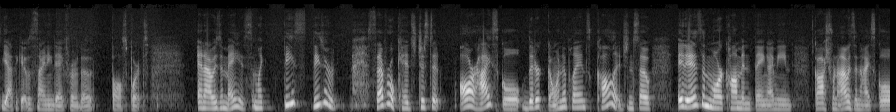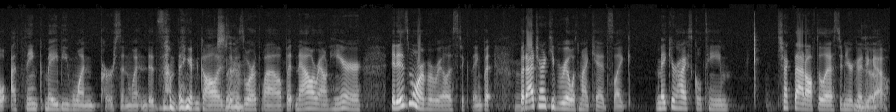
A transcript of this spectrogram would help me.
yeah, I think it was signing day for the ball sports. And I was amazed. I'm like, these these are several kids just at our high school that are going to play in college. And so it is a more common thing. I mean, gosh, when I was in high school, I think maybe one person went and did something in college that was worthwhile. But now around here, it is more of a realistic thing. But but I try to keep it real with my kids. Like, make your high school team, check that off the list, and you're good to go.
